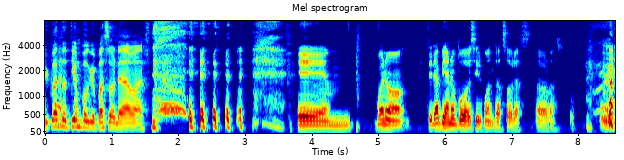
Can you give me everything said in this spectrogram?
y cuánto tiempo que pasó nada más? Em, bueno, terapia no puedo decir cuántas horas, la verdad. Ok.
